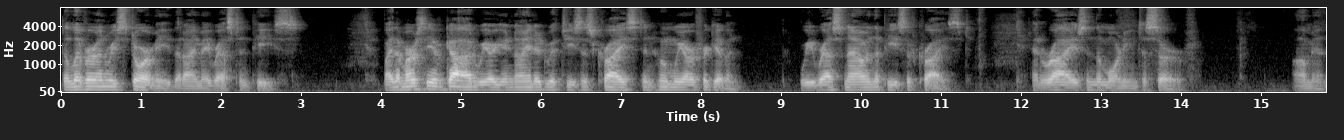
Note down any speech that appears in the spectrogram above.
Deliver and restore me that I may rest in peace. By the mercy of God, we are united with Jesus Christ, in whom we are forgiven. We rest now in the peace of Christ and rise in the morning to serve. Amen.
